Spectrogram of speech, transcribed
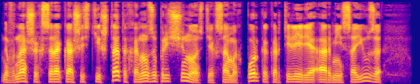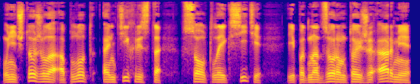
в наших 46 штатах оно запрещено с тех самых пор, как артиллерия армии Союза – уничтожила оплот Антихриста в Солт-Лейк-Сити и под надзором той же армии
